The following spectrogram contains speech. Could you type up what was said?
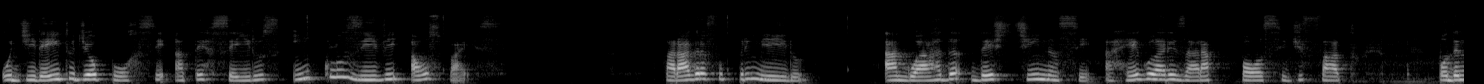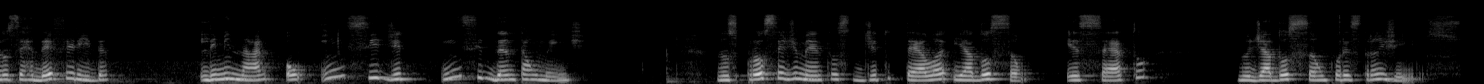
o direito de opor-se a terceiros, inclusive aos pais. Parágrafo 1. A guarda destina-se a regularizar a posse de fato, podendo ser deferida, liminar ou incidentalmente nos procedimentos de tutela e adoção, exceto no de adoção por estrangeiros.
